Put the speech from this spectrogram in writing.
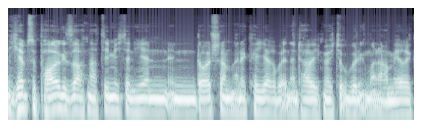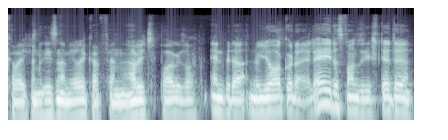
Ich habe zu Paul gesagt, nachdem ich dann hier in, in, Deutschland meine Karriere beendet habe, ich möchte unbedingt mal nach Amerika, weil ich bin ein riesen Amerika-Fan. Dann habe ich zu Paul gesagt, entweder New York oder LA, das waren so die Städte,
